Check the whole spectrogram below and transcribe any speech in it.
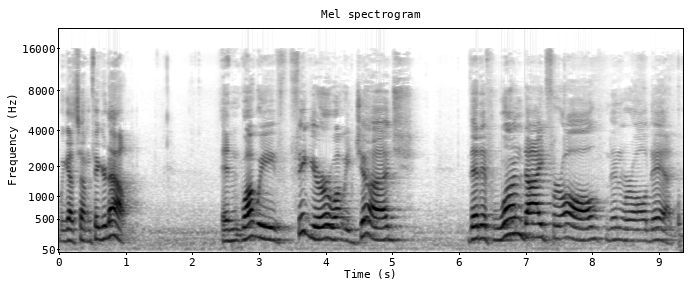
We got something figured out. And what we figure, what we judge, that if one died for all, then we're all dead.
